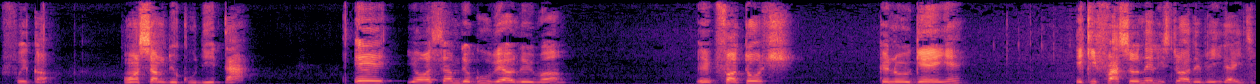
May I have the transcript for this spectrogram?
fréquent, un ensemble de coups d'État et un ensemble de gouvernements et fantoches que nous gagnons et qui façonnait l'histoire du pays d'Haïti.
